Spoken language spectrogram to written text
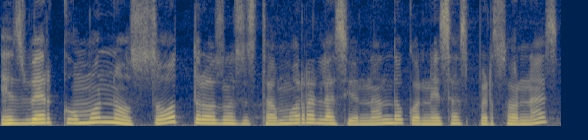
es ver cómo nosotros nos estamos relacionando con esas personas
